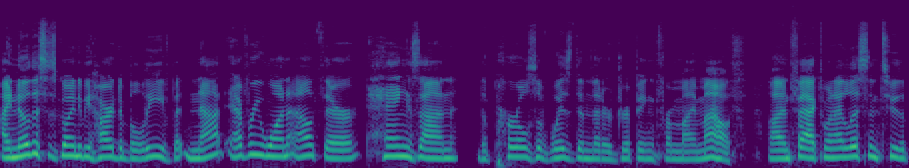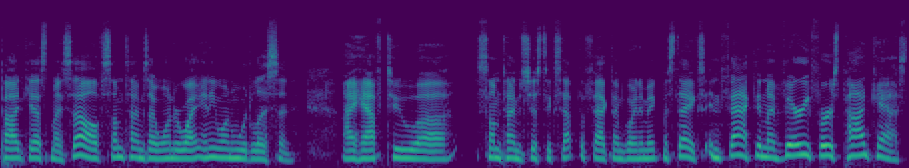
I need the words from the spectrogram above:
I know this is going to be hard to believe, but not everyone out there hangs on the pearls of wisdom that are dripping from my mouth. Uh, in fact, when I listen to the podcast myself, sometimes I wonder why anyone would listen. I have to uh, sometimes just accept the fact I'm going to make mistakes. In fact, in my very first podcast,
